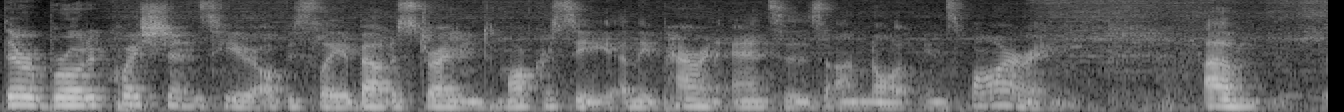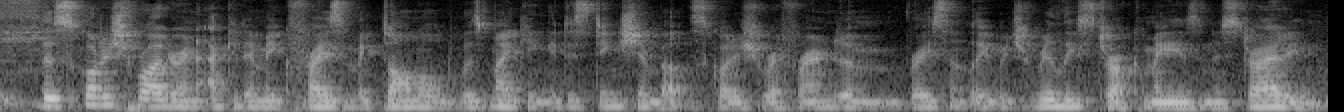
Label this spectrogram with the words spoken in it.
There are broader questions here, obviously, about Australian democracy, and the apparent answers are not inspiring. Um, the Scottish writer and academic Fraser MacDonald was making a distinction about the Scottish referendum recently, which really struck me as an Australian.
